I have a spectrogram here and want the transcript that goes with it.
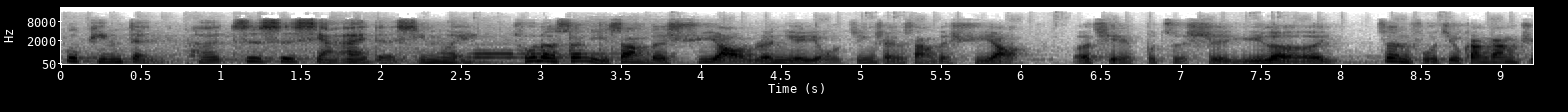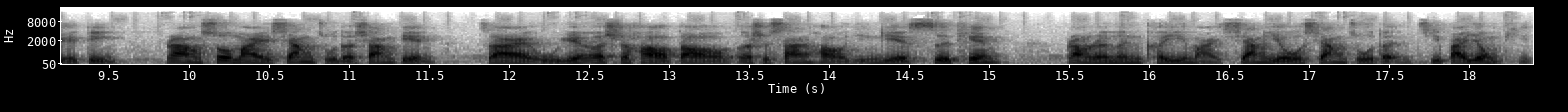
不平等和自私狭隘的行为。除了生理上的需要，人也有精神上的需要，而且不只是娱乐而已。政府就刚刚决定，让售卖香烛的商店在五月二十号到二十三号营业四天。让人们可以买香油、香烛等祭拜用品，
